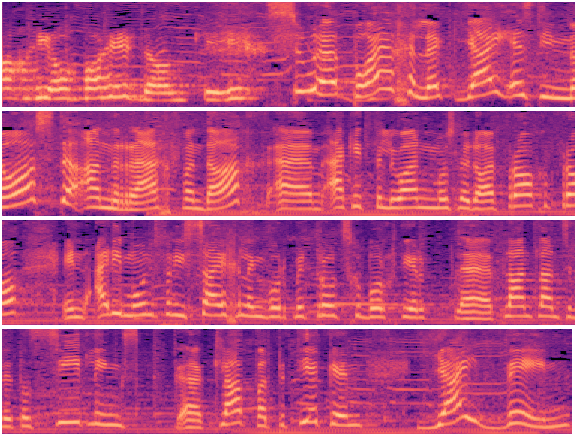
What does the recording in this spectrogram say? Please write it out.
Ag ja, baie dankie. So baie geluk. Jy is die naaste aan reg vandag. Ehm um, ek het vir Luan mos nou daai vraag gevra en uit die mond van die suigeling word met trots geborg deur uh, Plantland se Little Seedlings uh, Club wat beteken jy wen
